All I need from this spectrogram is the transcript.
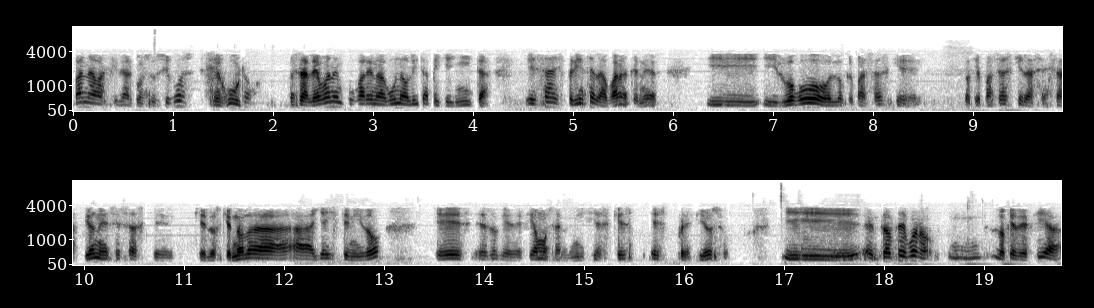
van a vacilar con sus hijos seguro. O sea, le van a empujar en alguna olita pequeñita. Esa experiencia la van a tener. Y, luego lo que pasa es que lo que pasa es que las sensaciones esas que, que los que no la hayáis tenido es, es lo que decíamos al inicio, es que es, es precioso. Y entonces, bueno, mm, lo que decía,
